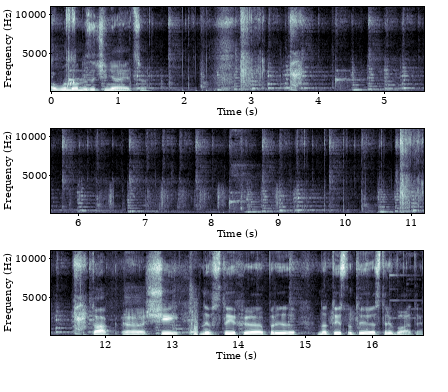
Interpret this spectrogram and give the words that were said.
а воно не зачиняється. Так, е, ще й не встиг е, натиснути стрибати.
